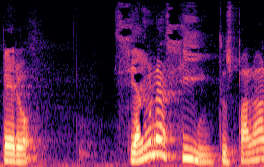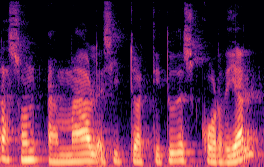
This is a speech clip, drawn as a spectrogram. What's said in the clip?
Pero si aún así tus palabras son amables y tu actitud es cordial,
